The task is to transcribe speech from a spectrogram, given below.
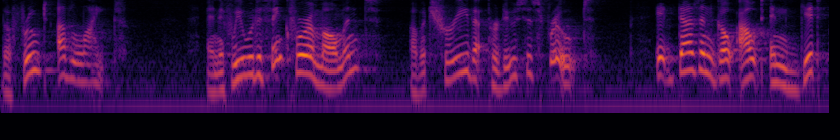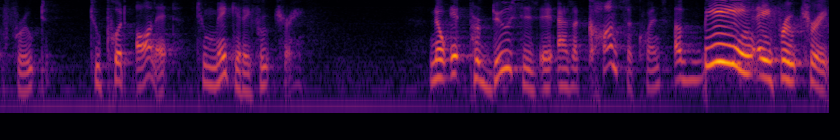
The fruit of light. And if we were to think for a moment of a tree that produces fruit, it doesn't go out and get fruit to put on it to make it a fruit tree. No, it produces it as a consequence of being a fruit tree.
